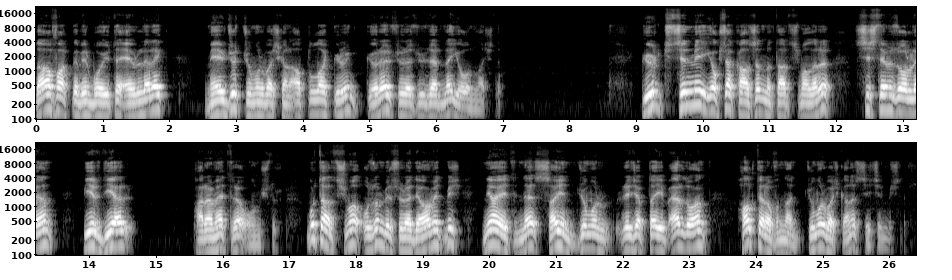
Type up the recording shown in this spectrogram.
daha farklı bir boyuta evrilerek mevcut Cumhurbaşkanı Abdullah Gül'ün görev süresi üzerinde yoğunlaştı. Gül gitsin mi yoksa kalsın mı tartışmaları sistemi zorlayan bir diğer parametre olmuştur. Bu tartışma uzun bir süre devam etmiş. Nihayetinde Sayın Cumhur Recep Tayyip Erdoğan halk tarafından Cumhurbaşkanı seçilmiştir.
